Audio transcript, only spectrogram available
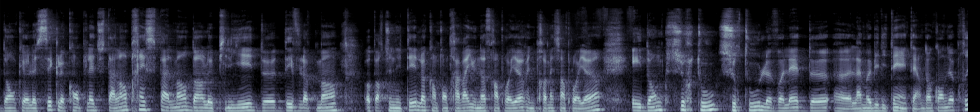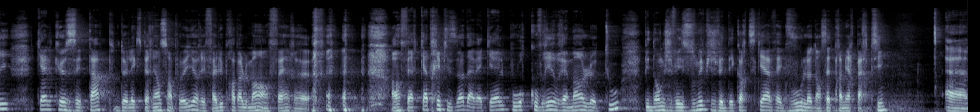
Donc, le cycle complet du talent, principalement dans le pilier de développement opportunité, là, quand on travaille une offre employeur, une promesse employeur, et donc surtout, surtout le volet de euh, la mobilité interne. Donc, on a pris quelques étapes de l'expérience employée. Il fallu probablement en faire, euh, en faire quatre épisodes avec elle pour couvrir vraiment le tout. Puis donc, je vais zoomer puis je vais décortiquer avec vous là dans cette première partie euh,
